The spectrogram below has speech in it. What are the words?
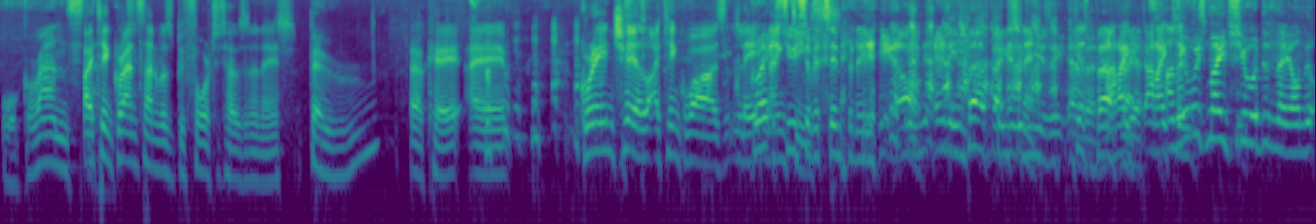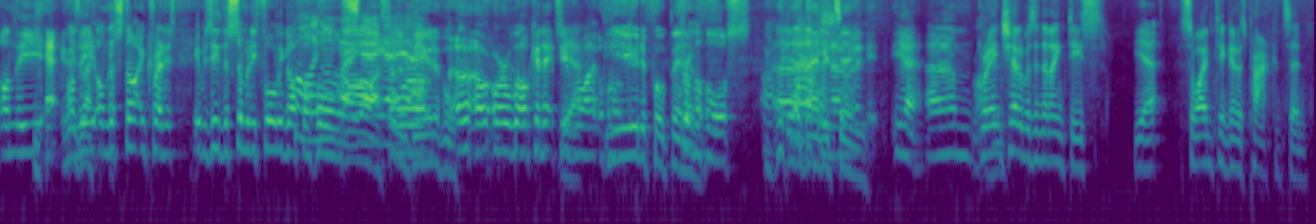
or Grandstand? I think Grandstand was before 2008. Boom. Okay. Um, Grange Hill, I think, was late Greatest 90s. use of a timpani Oh, in any perfect, piece of it? music Just ever. perfect. And I, and I And they think always made sure, didn't they, on the on the Yeah, on the like- on the starting credits, it was either somebody falling off Falling a over, horse, yeah, yeah, so yeah. beautiful. or, or, or a well-connected Yeah. right hook Beautiful bit from of- a horse. bit of Uh, you know, editing. yeah, um, Grange Hill was in the 90s, yeah. so I'm thinking it was Parkinson.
